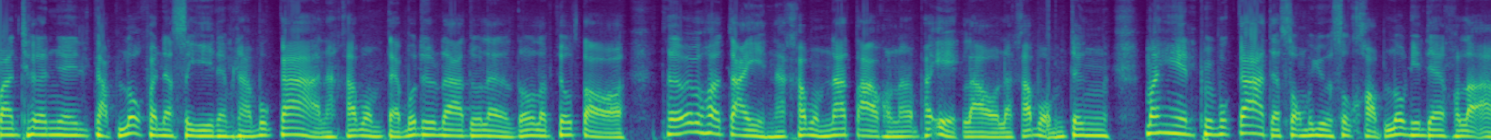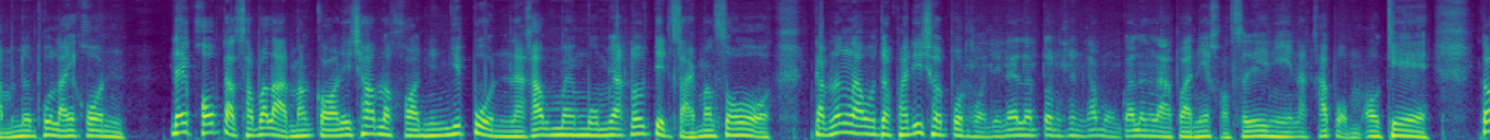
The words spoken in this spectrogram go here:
มาเชิญในกับโลกแฟนตาซีในพระธานผู้กล้านะครับผมแต่บุตรดาดูแลโลกรับโชคต่อ เธอไม่พอใจนะครับผมหน้าตาของพระเอกเรานะครับผมจึงมาเห็นพระผู้กล้าจะส่งไปอยู่สุขขอบโลกดินแดนของเราอะมนุษย์ผู้ไร้คน ได้พบกับสัตว์ประหลาดมังกรที่ชอบละครญี่ปุ่นนะครับแมงมุมยักษ์โรคจิตสายมันโซ กับเรื่องราวจากภัยที่ชนปวดหัวที่ได้เริ่มต้นขึ้นครับผมก็เรื่องราวปานนี้ของซีรีส์นี้นะครับผมโอเค ก็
